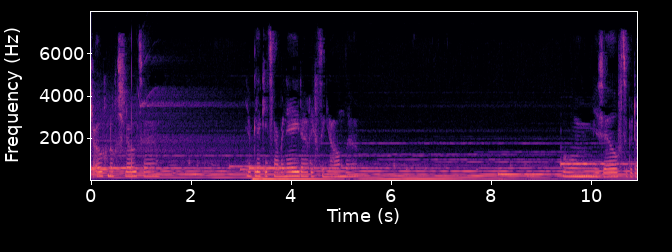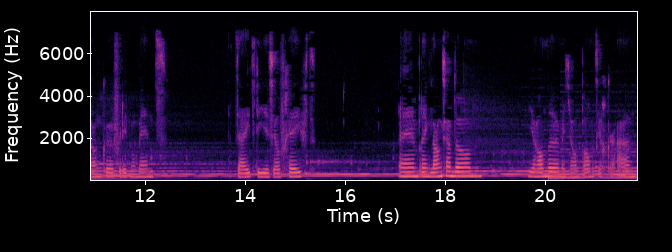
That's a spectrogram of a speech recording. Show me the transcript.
Je ogen nog gesloten je blik iets naar beneden richting je handen. Om jezelf te bedanken voor dit moment. De tijd die je jezelf geeft. En breng langzaam dan je handen met je handpalmen tegen elkaar aan.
